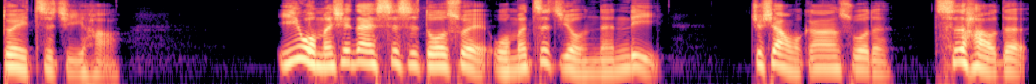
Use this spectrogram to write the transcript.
对自己好。以我们现在四十多岁，我们自己有能力，就像我刚刚说的，吃好的。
